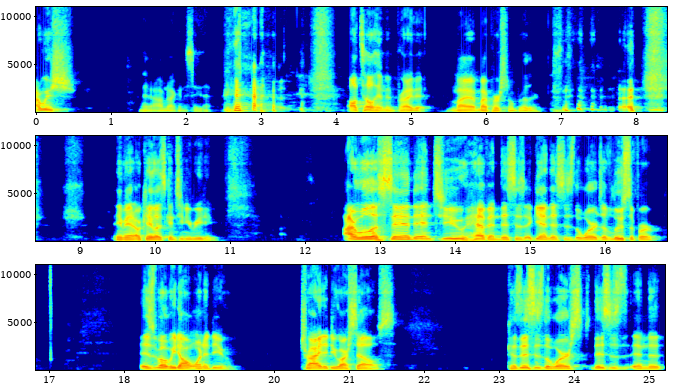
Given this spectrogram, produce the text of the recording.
I wish, yeah, I'm not going to say that. I'll tell him in private, my, my personal brother. Amen. Okay, let's continue reading. I will ascend into heaven. This is, again, this is the words of Lucifer. This is what we don't want to do. Try to do ourselves. Because this is the worst. This is in the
